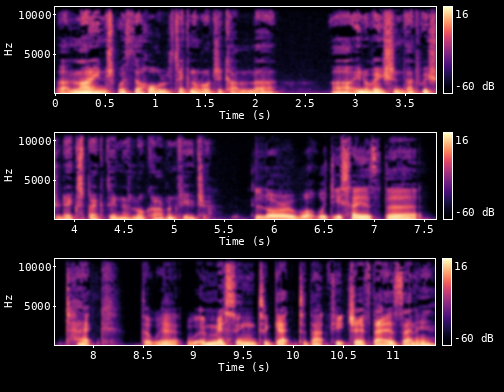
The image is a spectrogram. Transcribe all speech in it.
aligns with the whole technological uh, innovation that we should expect in a low carbon future. Laura, what would you say is the tech that we're, we're missing to get to that future, if there is any?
